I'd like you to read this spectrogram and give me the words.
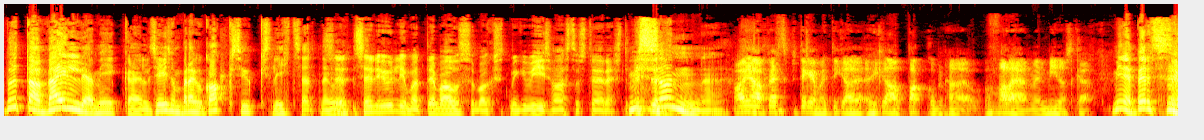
Võta välja, Miikael, seis on praegu kaks-üks lihtsalt see nagu,, see oli ülimalt ebaaus, sa pakkusid mingi viis vastust järjest. mis see on? aa jaa, peaks tegema, et iga, iga pakkumine vale on veel miinus ka. mine persse.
